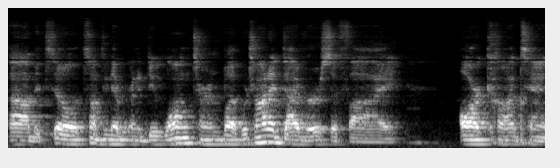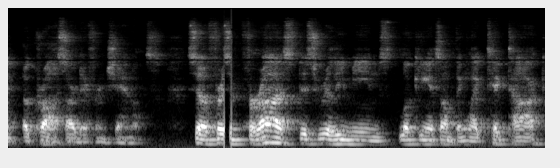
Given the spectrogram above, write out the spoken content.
Um, it's still something that we're going to do long term, but we're trying to diversify our content across our different channels. So for for us, this really means looking at something like TikTok.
